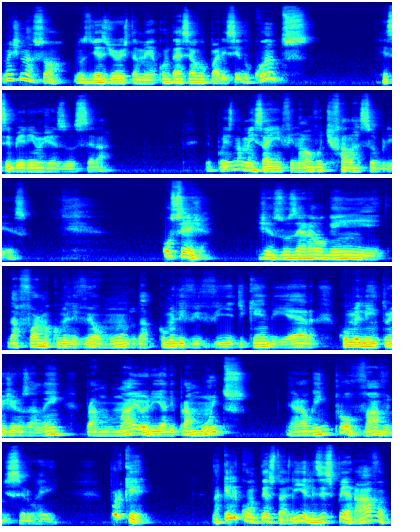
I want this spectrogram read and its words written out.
Imagina só, nos dias de hoje também acontece algo parecido. Quantos receberiam Jesus, será? Depois na mensagem final eu vou te falar sobre isso. Ou seja, Jesus era alguém da forma como ele veio ao mundo, da como ele vivia, de quem ele era, como ele entrou em Jerusalém, para a maioria ali, para muitos, era alguém improvável de ser o rei. Por quê? Naquele contexto ali, eles esperavam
